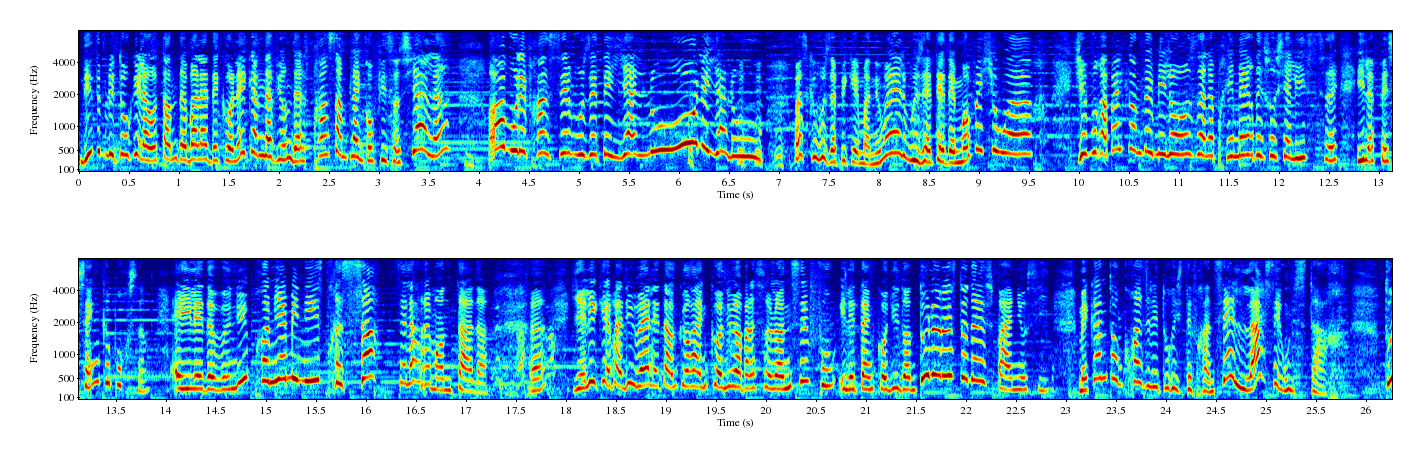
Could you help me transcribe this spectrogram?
Dites plutôt qu'il a autant de balles à décoller qu'un avion d'Air France en plein conflit social. Hein oh, vous les Français, vous êtes jaloux, les jaloux. Parce que vous appliquez Emmanuel, vous êtes des mauvais joueurs. Je vous rappelle qu'en 2011, à la primaire des socialistes, il a fait 5%. Et il est devenu Premier ministre. Ça, c'est la remontada. Hein? qu'Emmanuel est encore inconnu à Barcelone. C'est fou. Il est inconnu dans tout le reste de l'Espagne aussi. Mais quand on croise les touristes français, là, c'est une star. Tous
